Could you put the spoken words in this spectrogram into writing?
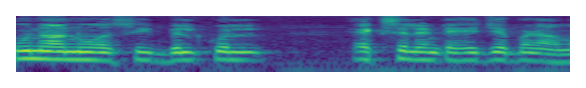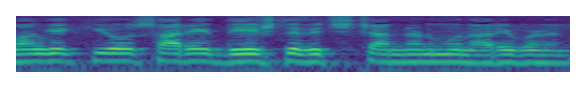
ਉਹਨਾਂ ਨੂੰ ਅਸੀਂ ਬਿਲਕੁਲ ਐਕਸਲੈਂਟ ਇਹ ਜੇ ਬਣਾਵਾਂਗੇ ਕਿ ਉਹ ਸਾਰੇ ਦੇਸ਼ ਦੇ ਵਿੱਚ ਚਾਨਣ ਮੁਨਾਰੇ ਬਣਨ।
